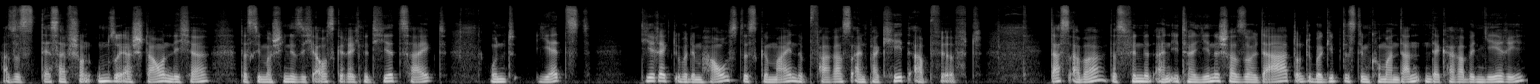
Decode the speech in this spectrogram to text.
Also es ist deshalb schon umso erstaunlicher, dass die Maschine sich ausgerechnet hier zeigt und jetzt direkt über dem Haus des Gemeindepfarrers ein Paket abwirft. Das aber, das findet ein italienischer Soldat und übergibt es dem Kommandanten der Carabinieri.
